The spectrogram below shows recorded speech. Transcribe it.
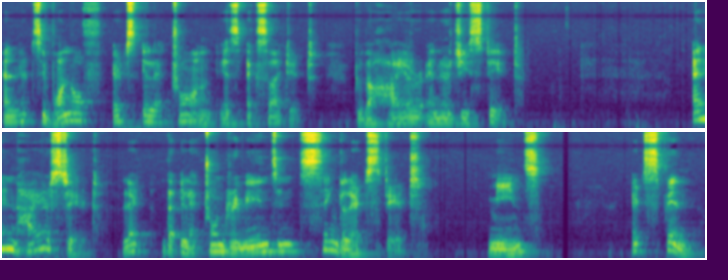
and let's see one of its electron is excited to the higher energy state. And in higher state, let the electron remains in singlet state means its spin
